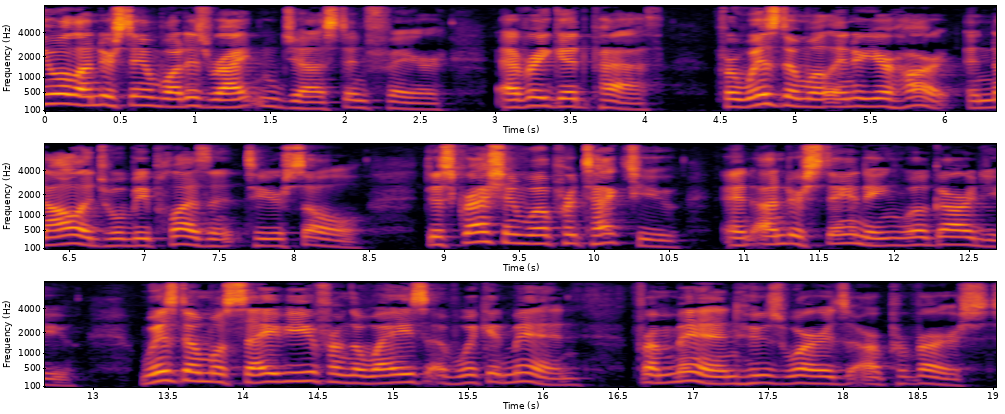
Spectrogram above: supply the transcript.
you will understand what is right and just and fair every good path. For wisdom will enter your heart, and knowledge will be pleasant to your soul. Discretion will protect you, and understanding will guard you. Wisdom will save you from the ways of wicked men, from men whose words are perverse,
